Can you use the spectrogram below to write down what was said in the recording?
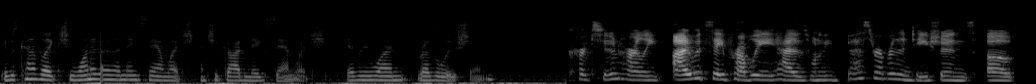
It was kind of like she wanted an egg sandwich and she got an egg sandwich. Everyone, resolution. cartoon Harley, I would say probably has one of the best representations of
